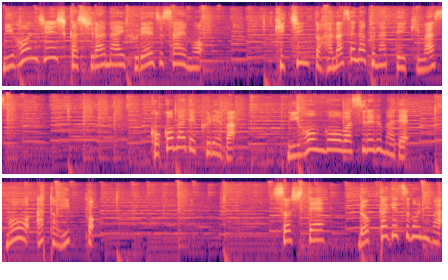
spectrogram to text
日本人しか知らないフレーズさえもきちんと話せなくなっていきますここまで来れば日本語を忘れるまでもうあと一歩そして6ヶ月後には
